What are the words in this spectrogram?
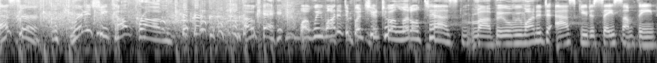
Esther, where did she come from? okay, well, we wanted to put you to a little test, Mabu. and we wanted to ask you to say something,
